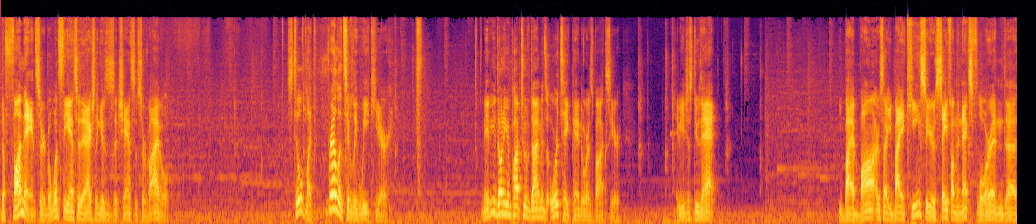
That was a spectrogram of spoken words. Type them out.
the fun answer, but what's the answer that actually gives us a chance of survival? Still, like, relatively weak here. Maybe you don't even pop two of diamonds or take Pandora's box here. Maybe you just do that. You buy a bomb, or sorry, you buy a key so you're safe on the next floor, and uh,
